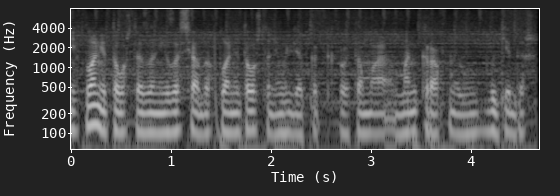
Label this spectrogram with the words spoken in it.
Не в плане того, что я за них засяду, а в плане того, что они выглядят как какой-то майнкрафтный выкидыш.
